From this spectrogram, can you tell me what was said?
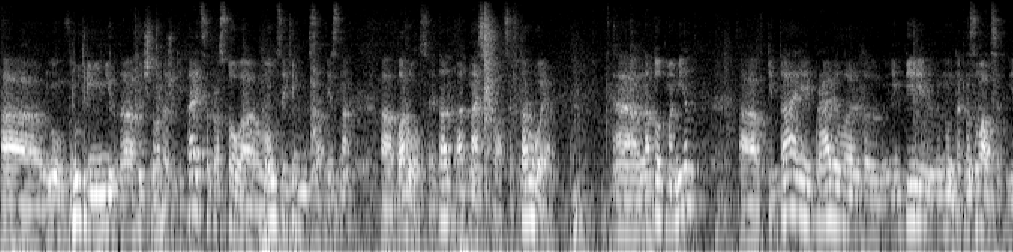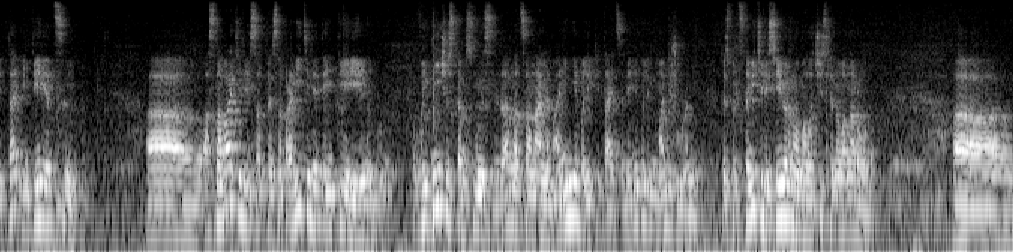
э, ну, внутренний мир да, обычного даже китайца простого, он с этим, соответственно, боролся. Это одна ситуация. Второе. Э, на тот момент а в Китае правила империи, ну, так назывался это Китай, империя Цин. А основатели, соответственно, правители этой империи в этническом смысле, да, национальном, они не были китайцами, они были маньчжурами, то есть представители северного малочисленного народа. А,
